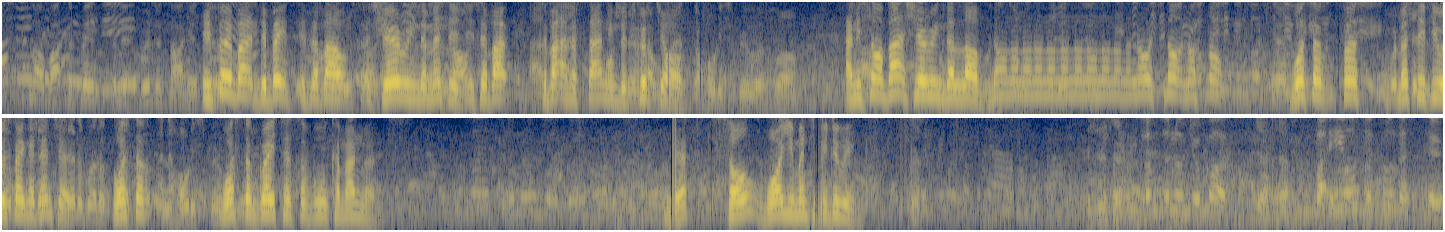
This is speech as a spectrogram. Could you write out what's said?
It's, it's not about debates, is it? We're just out here. It's not about debates. It's You know what I mean? about sharing the message. It's about it's about uh, understanding the while sharing scripture. word, the Holy Spirit will. And it's not about sharing the love. win No, the no, no, no, no, no, no, no, no, no, no, It's no. It's not. No, it's not. living God to do What's the He wants to first? Let's see if you were paying attention. share the word of What's the God and the Holy Spirit What's the greatest of all commandments? Love the Lord your God. Okay. So what are you meant to be doing? Did you say? Love the Lord your God. Yeah, yeah. But he also told us to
